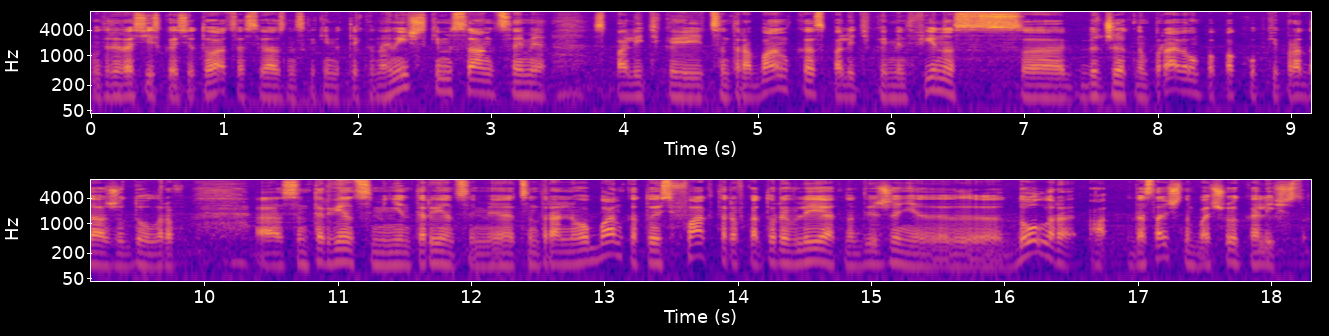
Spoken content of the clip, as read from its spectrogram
Внутрироссийская ситуация связана с какими-то экономическими санкциями, с политикой Центробанка, с политикой Минфина, с э, бюджетным правилом по покупке и продаже долларов, с интервенциями, не интервенциями Центрального банка. То есть факторов, которые влияют на движение э, доллара, а, достаточно большое количество.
